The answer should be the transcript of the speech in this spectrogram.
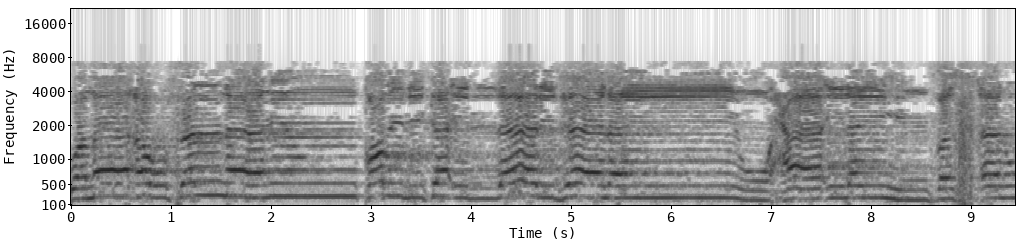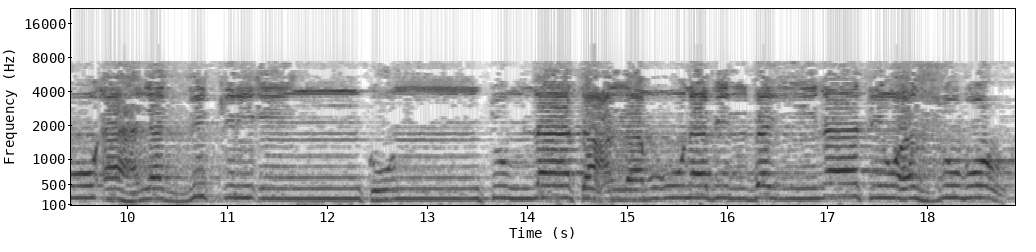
وما أرسلنا من قبلك إلا رجالا يوحى إليهم فاسألوا أهل الذكر إن كنتم لا تعلمون بالبينات والزبر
